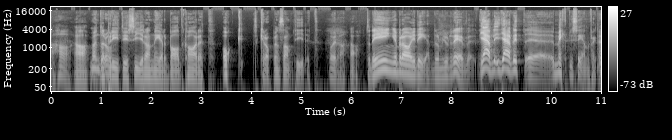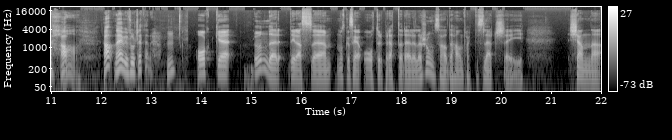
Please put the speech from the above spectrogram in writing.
Aha. Ja, men då då? bryter ju syran ner badkaret och kroppen samtidigt. Oj då. Ja, så det är ingen bra idé, de gjorde det. Jävligt, jävligt eh, mäktig scen faktiskt. Ja. Ja, nej vi fortsätter. Och eh, under deras, eh, man ska säga, återupprättade relation så hade han faktiskt lärt sig känna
